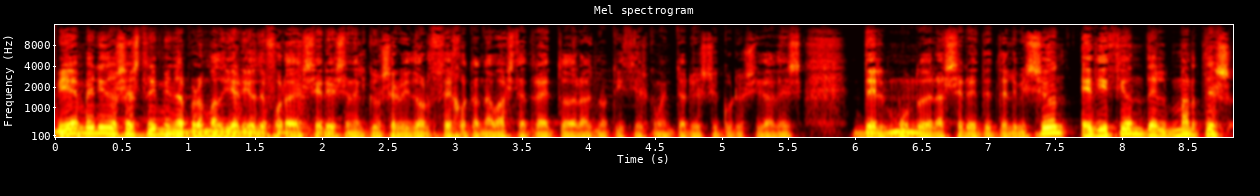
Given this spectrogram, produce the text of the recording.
Bienvenidos a Streaming, el programa diario de Fuera de Series en el que un servidor CJ Navas te trae todas las noticias, comentarios y curiosidades del mundo de las series de televisión. Edición del martes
